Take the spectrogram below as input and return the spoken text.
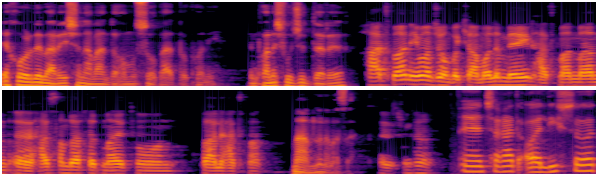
یه خورده برای شنونده همون صحبت بکنی. امکانش وجود داره؟ حتما ایمان جان با کمال میل حتما من هستم در خدمتتون. بله حتما. ممنونم ازت. چقدر عالی شد.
